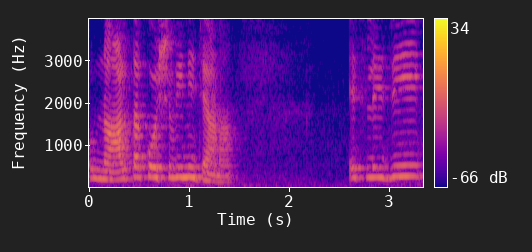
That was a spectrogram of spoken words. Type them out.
ਉਹ ਨਾਲ ਤਾਂ ਕੁਝ ਵੀ ਨਹੀਂ ਜਾਣਾ। ਇਸ ਲਈ ਜੀ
